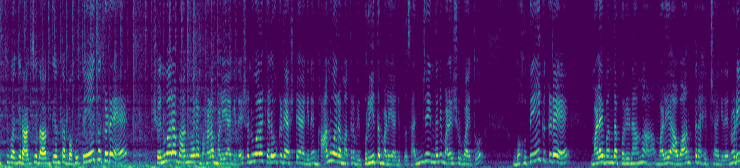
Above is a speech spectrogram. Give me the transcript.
ಮುಖ್ಯವಾಗಿ ರಾಜ್ಯದಾದ್ಯಂತ ಬಹುತೇಕ ಕಡೆ ಶನಿವಾರ, ಭಾನುವಾರ ಬಹಳ ಮಳೆಯಾಗಿದೆ. ಶನಿವಾರ ಕೆಲವು ಕಡೆ ಅಷ್ಟೇ ಆಗಿದೆ. ಭಾನುವಾರ ಮಾತ್ರ ವಿಪರೀತ ಮಳೆಯಾಗಿತ್ತು. ಸಂಜೆಯಿಂದನೇ ಮಳೆ ಶುರುವಾಯಿತು. ಬಹುತೇಕ ಕಡೆ ಮಳೆ ಬಂದ ಪರಿಣಾಮ ಮಳೆಯ ಅವಾಂತರ ಹೆಚ್ಚಾಗಿದೆ. ನೋಡಿ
